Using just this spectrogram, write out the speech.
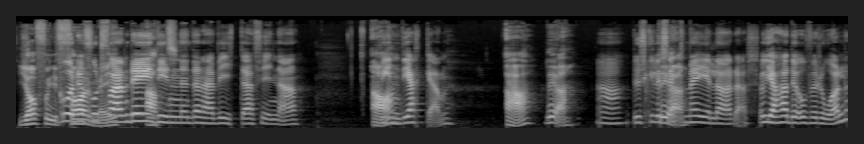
jag får ju Går för du fortfarande mig i att... din, den här vita fina Ja, vindjackan? ja, det är jag. Ja. Du skulle Det sett mig i lördags. Och jag hade overall.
